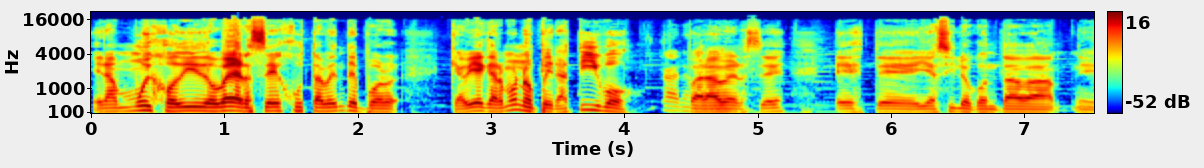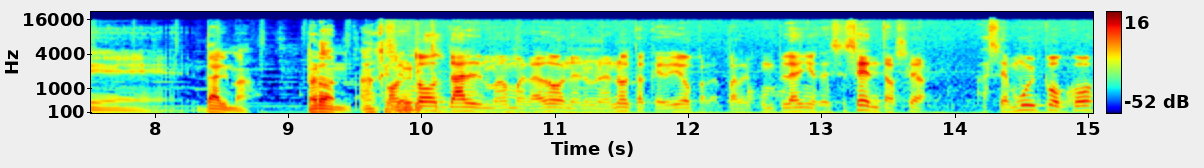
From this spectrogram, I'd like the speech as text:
Era muy jodido verse justamente por que había que armar un operativo Claro. para verse. Este, y así lo contaba eh, Dalma. Perdón, Ángel Contó. Dalma Maradona en una nota que dio para, para el cumpleaños de 60, o sea, hace muy poco,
